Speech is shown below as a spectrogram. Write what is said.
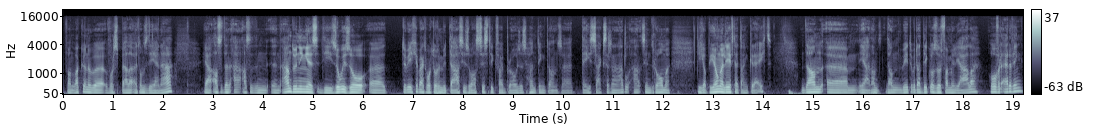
van wat kunnen we voorspellen uit ons DNA. Ja, als het een, als het een, een aandoening is die sowieso uh, teweeggebracht wordt door een mutatie zoals cystic fibrosis, Huntington's, uh, Tay-Sachs, er zijn een aantal syndromen die je op jonge leeftijd dan krijgt, dan, um, ja, dan, dan weten we dat dikwijls door familiale overerving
